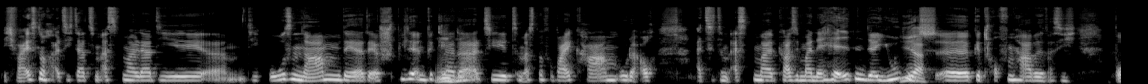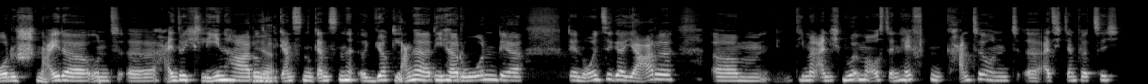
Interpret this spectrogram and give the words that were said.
ich weiß noch, als ich da zum ersten Mal da die, ähm, die großen Namen der, der Spieleentwickler mhm. da, als sie zum ersten Mal vorbeikamen oder auch als ich zum ersten Mal quasi meine Helden der Jugend ja. äh, getroffen habe, was ich Boris Schneider und äh, Heinrich Lehnhardt und ja. die ganzen, ganzen äh, Jörg Langer, die Heroen der, der 90er Jahre, ähm, die man eigentlich nur immer aus den Heften kannte. Und äh, als ich dann plötzlich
